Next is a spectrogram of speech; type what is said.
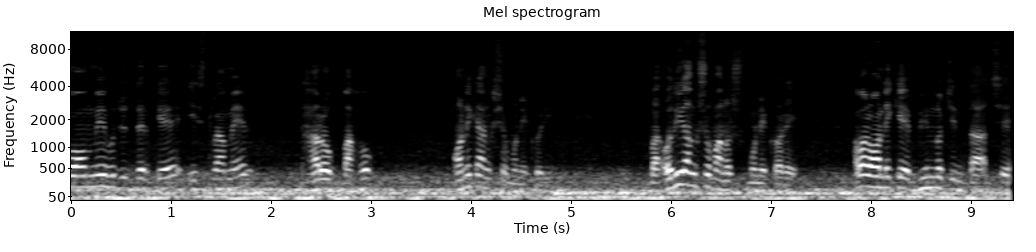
কমে হুজুরদেরকে ইসলামের ধারক, বাহক অনেকাংশে মনে করি বা অধিকাংশ মানুষ মনে করে। আবার অনেকে ভিন্ন চিন্তা আছে,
